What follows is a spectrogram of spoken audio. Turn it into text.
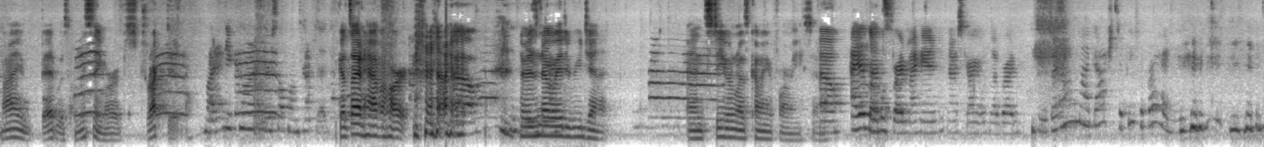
My bed was missing or obstructed. Why didn't you come on yourself on purpose? Because I didn't have a heart. Oh. there was no way to regen it. And Steven was coming for me, so. Oh. I had a loaf That's- of bread in my hand, and I was scarring it with my bread. He was like, "Oh my gosh, it's a piece of bread."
